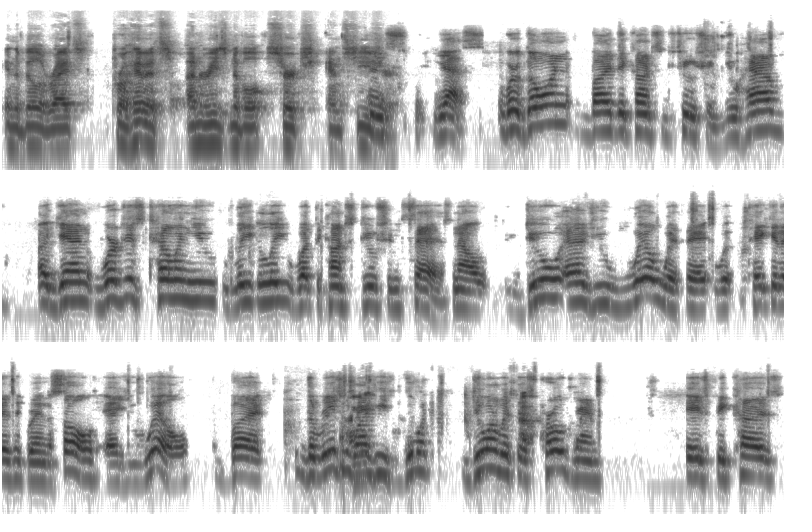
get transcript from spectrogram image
in the Bill of Rights prohibits unreasonable search and seizure. Yes. We're going by the Constitution. You have, again, we're just telling you legally what the Constitution says. Now, do as you will with it, wi- take it as a grain of salt, as you will. But the reason why he's doing doing with this program is because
